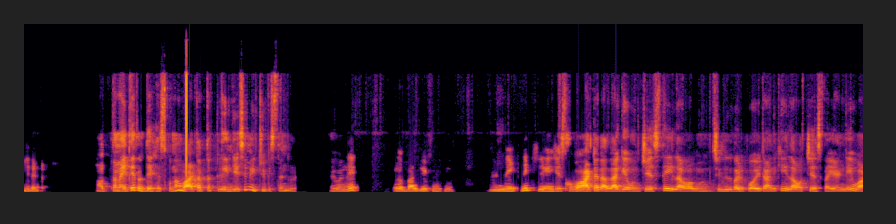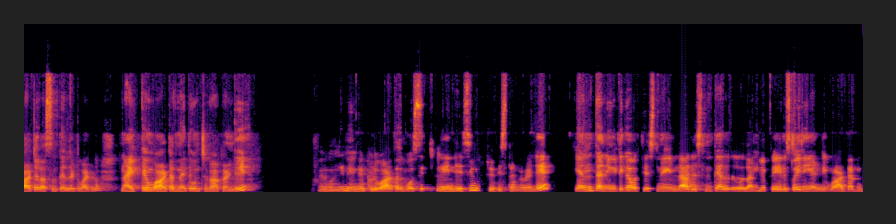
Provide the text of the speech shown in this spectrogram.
ఇదండి. మొత్తం అయితే రుద్దేసేసుకుందాం వాటర్తో క్లీన్ చేసి మీకు చూపిస్తాను చూడండి. ఇవ్వండి. బకెట్ అన్నిటిని క్లీన్ చేసుకో వాటర్ అలాగే ఉంచేస్తే ఇలా చిల్లులు పడిపోయడానికి ఇలా వచ్చేస్తాయండి. వాటర్ అసలు తెల్లటి వాటిలో నైట్ టైం వాటర్ని అయితే ఉంచగాకండి ఇవ్వండి. నేను ఇప్పుడు వాటర్ పోసి క్లీన్ చేసి మీకు చూపిస్తాను చూడండి. ఎంత నీట్గా వచ్చేసినాయి. ఇలా చూసిన తెల్లంగా పేరిపోయినాయండి. వాటర్ని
